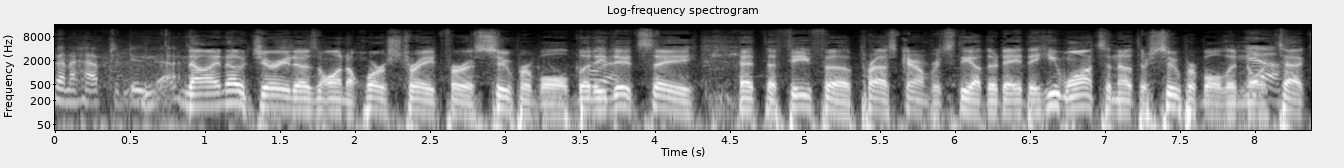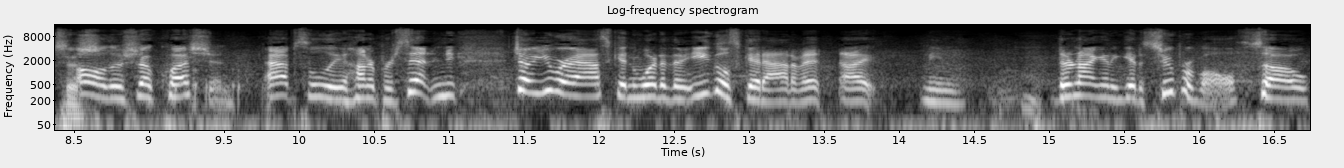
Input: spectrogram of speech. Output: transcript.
going to have to do that. Now, I know Jerry doesn't want a horse trade for a Super Bowl, but Correct. he did say at the FIFA press conference the other day that he wants another Super Bowl in yeah. North Texas. Oh, there's no question. Absolutely, 100%. And Joe, you were asking what do the Eagles get out of it? I mean, they're not going to get a Super Bowl. So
